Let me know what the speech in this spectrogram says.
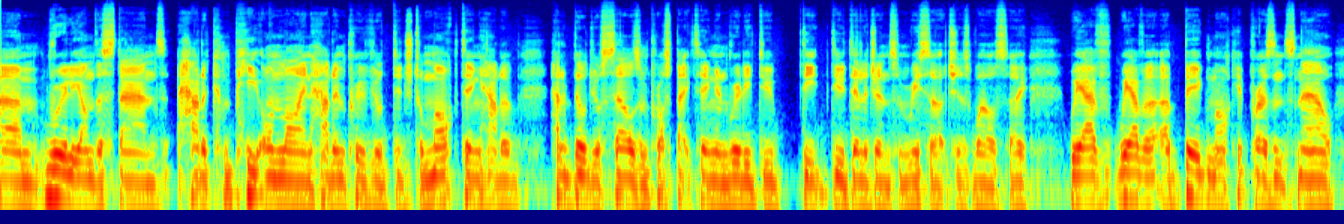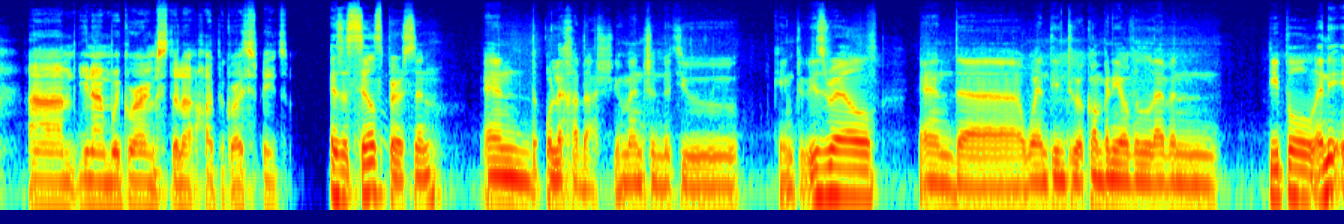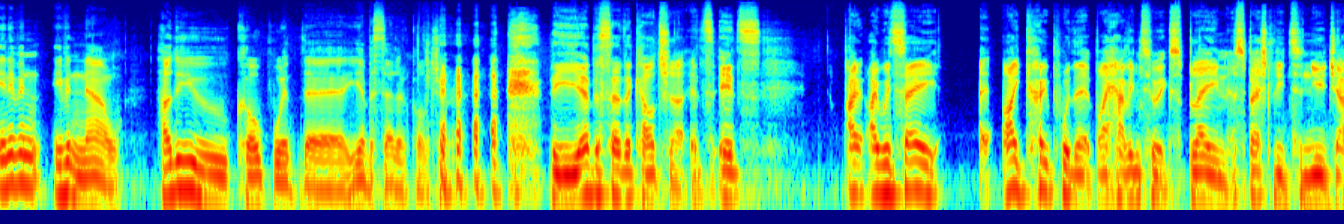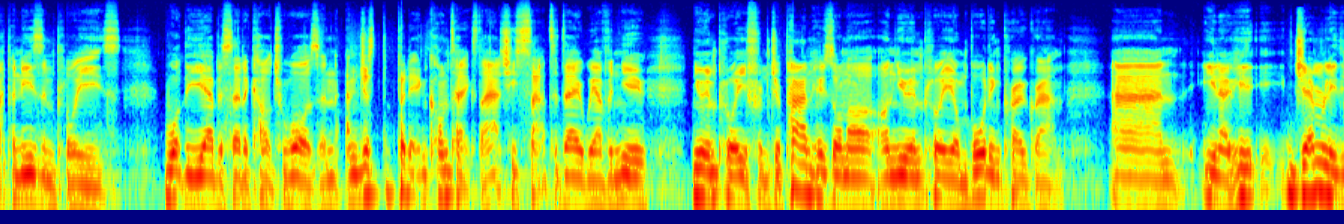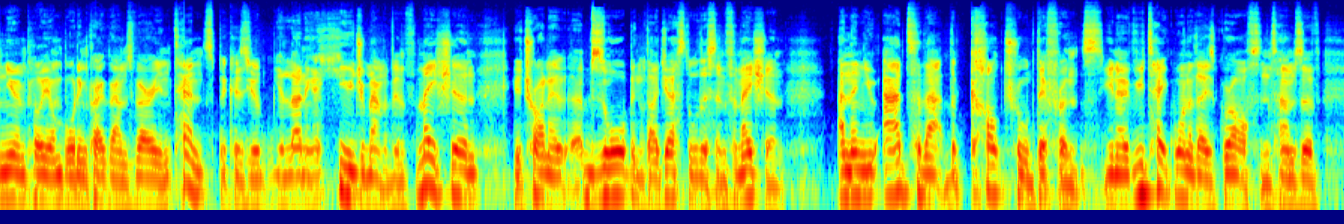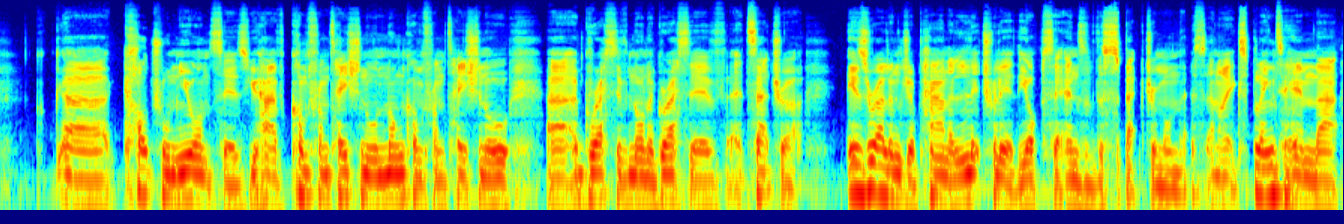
um, really understand how to compete online, how to improve your digital marketing, how to how to build your sales and prospecting, and really do deep due diligence and research as well. So we have we have a, a big market presence now um, you know, and we're growing still at hyper growth speeds. As a salesperson and Ole Hadash, you mentioned that you came to Israel and uh, went into a company of 11 people. And, and even even now, how do you cope with the Yebeseder culture? the Yebeseder culture, it's, it's I, I would say I cope with it by having to explain, especially to new Japanese employees, what the Yebeseda culture was. And and just to put it in context, I actually sat today. We have a new new employee from Japan who's on our, our new employee onboarding program. And you know, he generally the new employee onboarding program is very intense because you're you're learning a huge amount of information. You're trying to absorb and digest all this information. And then you add to that the cultural difference. You know, if you take one of those graphs in terms of uh, cultural nuances. You have confrontational, non-confrontational, uh, aggressive, non-aggressive, etc. Israel and Japan are literally at the opposite ends of the spectrum on this. And I explained to him that,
